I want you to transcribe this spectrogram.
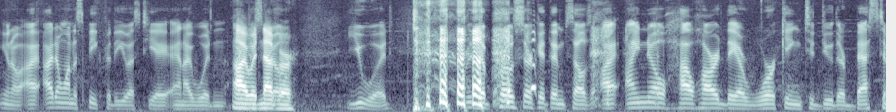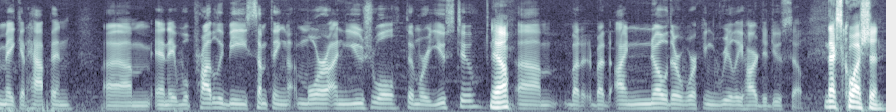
You know, I, I don't want to speak for the USTA, and I wouldn't. I would never. You would. the pro circuit themselves, I, I know how hard they are working to do their best to make it happen, um, and it will probably be something more unusual than we're used to. Yeah. Um, but but I know they're working really hard to do so. Next question.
